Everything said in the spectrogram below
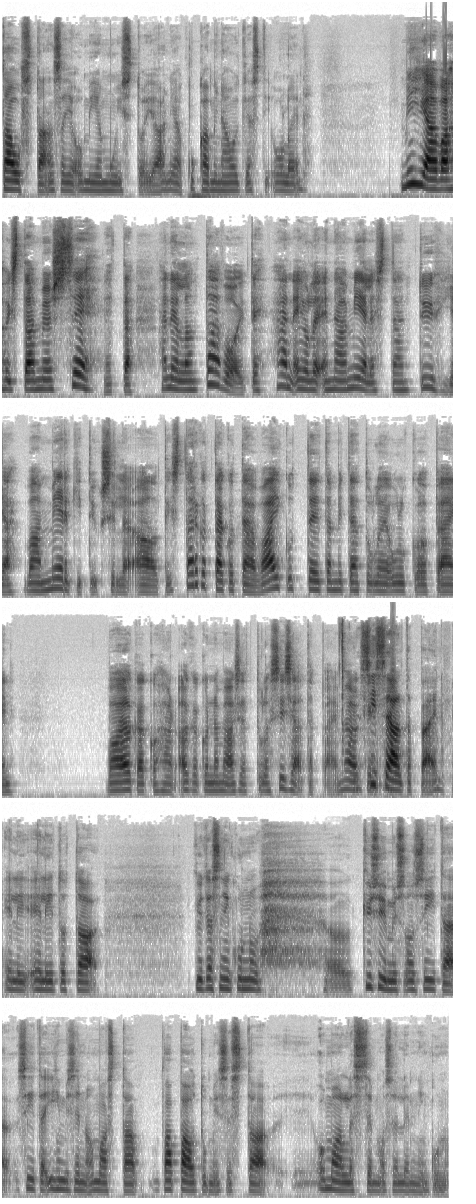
taustaansa ja omia muistojaan ja kuka minä oikeasti olen. Mia vahvistaa myös se, että hänellä on tavoite. Hän ei ole enää mielestään tyhjä, vaan merkityksille altis. Tarkoittaako tämä vaikutteita, mitä tulee ulkoa päin? Vai alkaakohan, alkaako nämä asiat tulla sisältäpäin? Mä oikein... Sisältäpäin. Eli, eli tota, kyllä tässä niin kuin, kysymys on siitä, siitä ihmisen omasta vapautumisesta omalle semmoiselle niin kuin,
